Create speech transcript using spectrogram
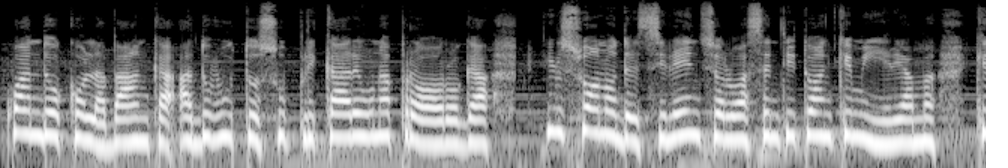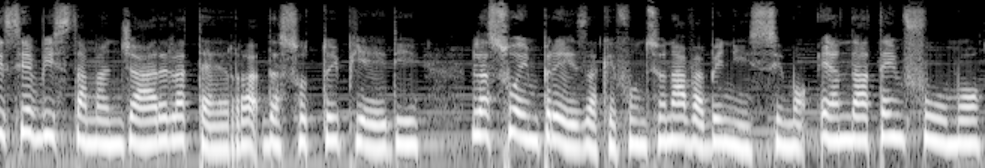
quando con la banca ha dovuto supplicare una proroga. Il suono del silenzio lo ha sentito anche Miriam, che si è vista mangiare la terra da sotto i piedi. La sua impresa, che funzionava benissimo, è andata in fumo.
